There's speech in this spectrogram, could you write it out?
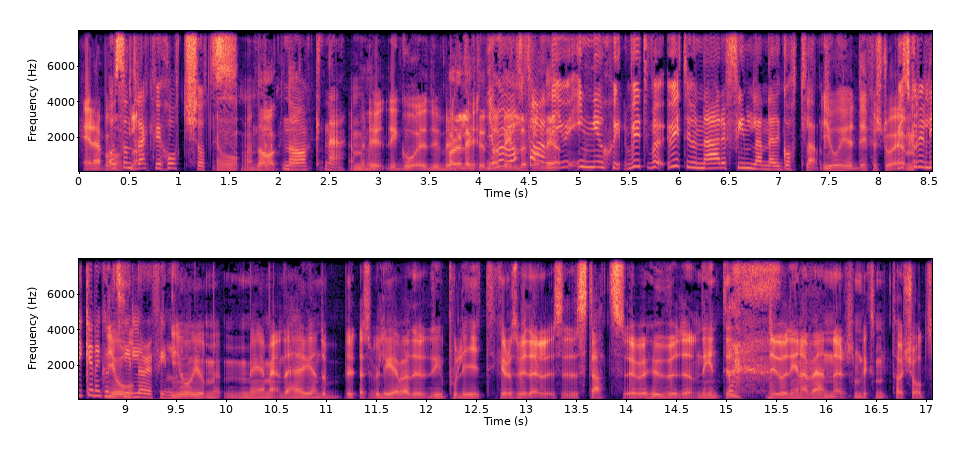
Är det- är det här på och så Gotland? drack vi hot shots Jo, men Nakna. nakna. Ja, men det, det går, du Har du läckt ut Ja, några men vad bilder fan, från det är ju ingen skillnad. Vet, vet du hur nära Finland är Gotland? Jo, jo, det förstår jag. Vi skulle Men- lika gärna kunna tillhöra Finland. Jo, jo, men- men menar, det här är ju ändå alltså, belevade, det är politiker och så vidare, statsöverhuvuden. Det är inte du och dina vänner som liksom tar shots.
